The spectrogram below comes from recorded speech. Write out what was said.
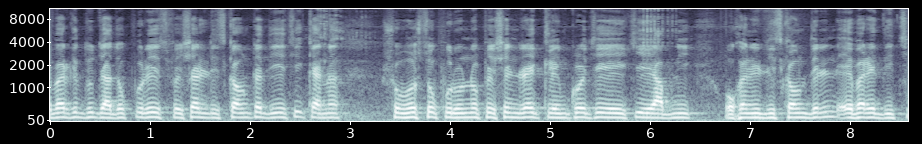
এবার কিন্তু যাদবপুরে স্পেশাল ডিসকাউন্টটা দিয়েছি কেন সমস্ত পুরনো পেশেন্টরাই ক্লেম করেছে এই কি আপনি ওখানে ডিসকাউন্ট দিলেন। এবারে দিচ্ছি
